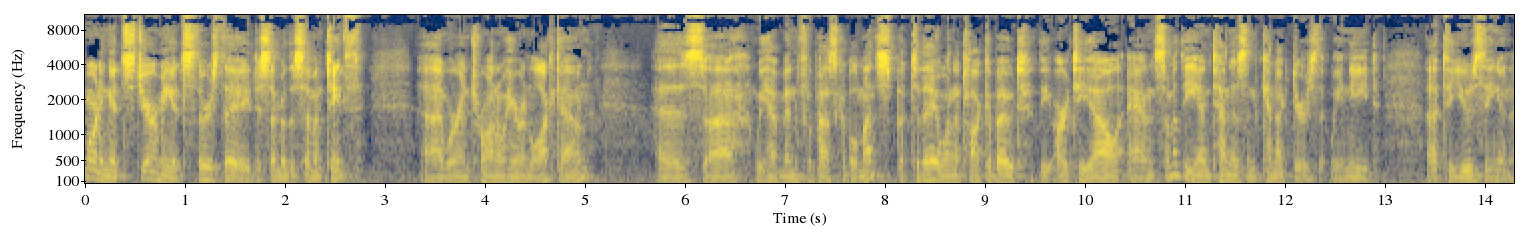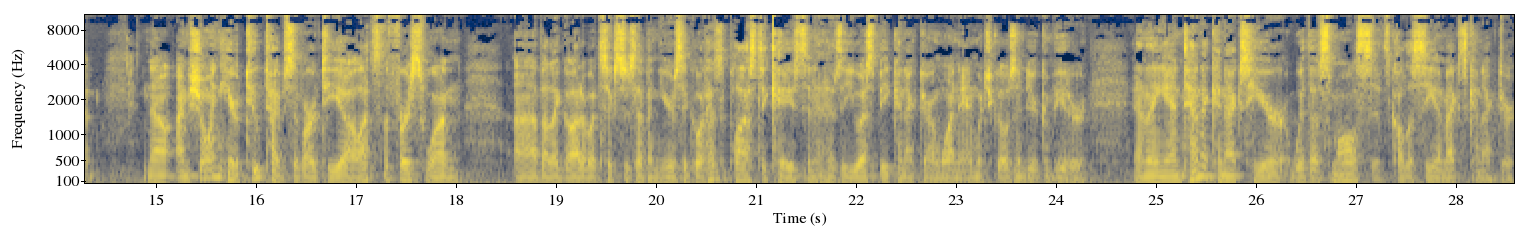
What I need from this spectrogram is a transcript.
morning, it's Jeremy. It's Thursday, December the 17th. Uh, we're in Toronto here in lockdown, as uh, we have been for the past couple of months. But today I want to talk about the RTL and some of the antennas and connectors that we need uh, to use the unit. Now, I'm showing here two types of RTL. That's the first one uh, that I got about six or seven years ago. It has a plastic case and it has a USB connector on one end, which goes into your computer. And the antenna connects here with a small, it's called a CMX connector.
